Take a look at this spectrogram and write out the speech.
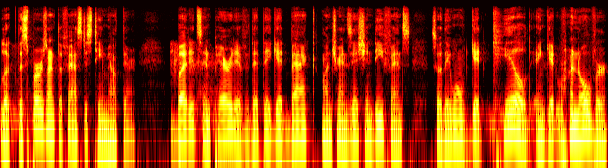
Look, the Spurs aren't the fastest team out there but it's imperative that they get back on transition defense so they won't get killed and get run over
